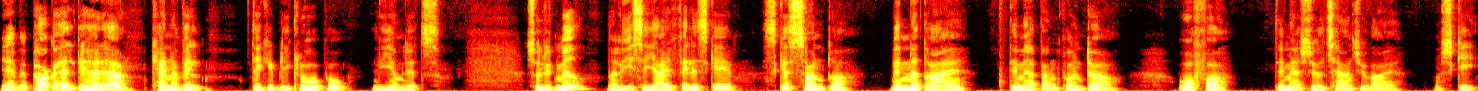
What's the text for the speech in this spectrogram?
Ja, hvad pokker alt det her er, kan og vil, det kan I blive klogere på lige om lidt. Så lyt med, når Lise og jeg i fællesskab skal sondre, vende og dreje det med at banke på en dør, hvorfor det med at søge alternative veje måske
